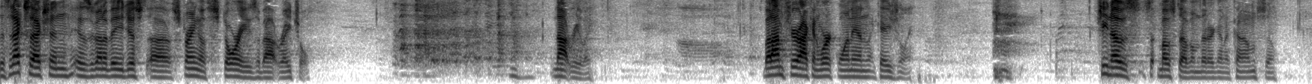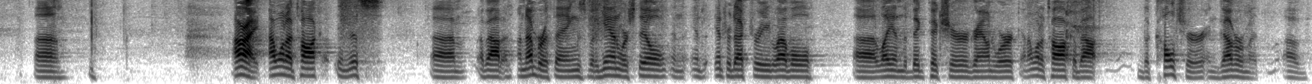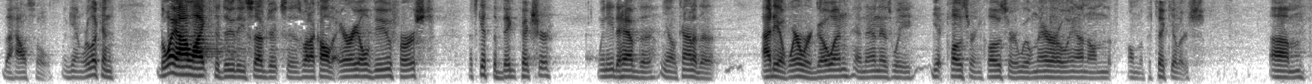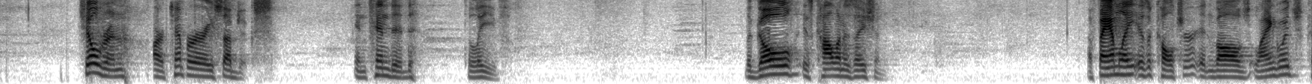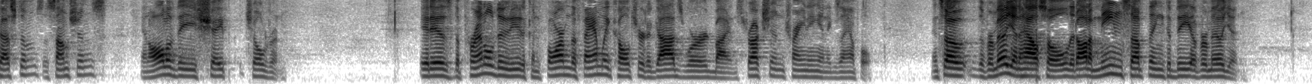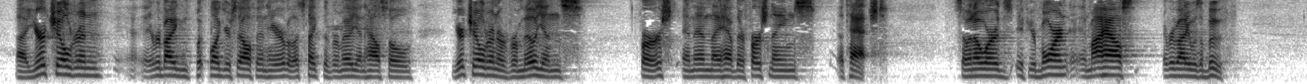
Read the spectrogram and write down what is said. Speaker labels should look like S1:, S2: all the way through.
S1: This next section is going to be just a string of stories about Rachel. Not really. But I'm sure I can work one in occasionally. she knows most of them that are going to come, so. Uh, all right, I want to talk in this um, about a, number of things, but again, we're still in, in introductory level, uh, laying the big picture groundwork, and I want to talk about the culture and government of the household. Again, we're looking. The way I like to do these subjects is what I call the aerial view first. Let's get the big picture. We need to have the, you know, kind of the idea of where we're going, and then as we get closer and closer, we'll narrow in on on the particulars. Um, children are temporary subjects intended to leave. The goal is colonization. A family is a culture. It involves language, customs, assumptions, and all of these shape children. It is the parental duty to conform the family culture to God's Word by instruction, training, and example. And so, the Vermilion household, it ought to mean something to be a Vermilion. Uh, your children, everybody can put, plug yourself in here, but let's take the Vermilion household. Your children are Vermilions first, and then they have their first names attached. So, in other words, if you're born in my house, everybody was a Booth.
